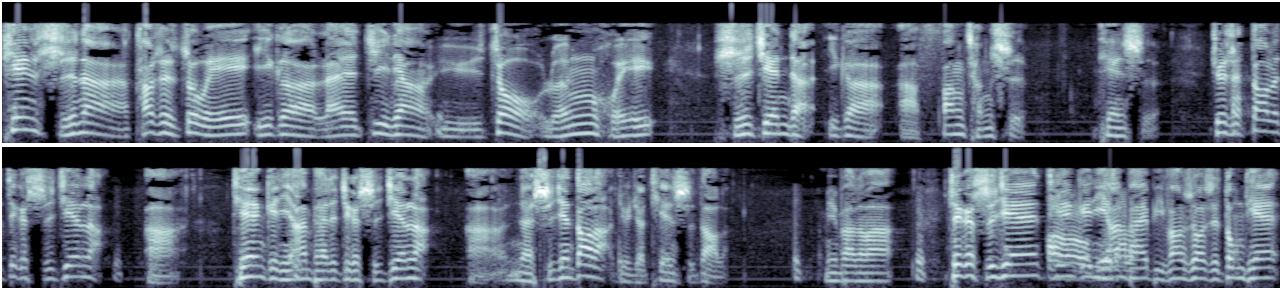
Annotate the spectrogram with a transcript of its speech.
天时呢，它是作为一个来计量宇宙轮回时间的一个啊方程式。天时就是到了这个时间了啊，天给你安排的这个时间了啊，那时间到了就叫天时到了，明白了吗嗯？这个时间天给你安排，比方说是冬天，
